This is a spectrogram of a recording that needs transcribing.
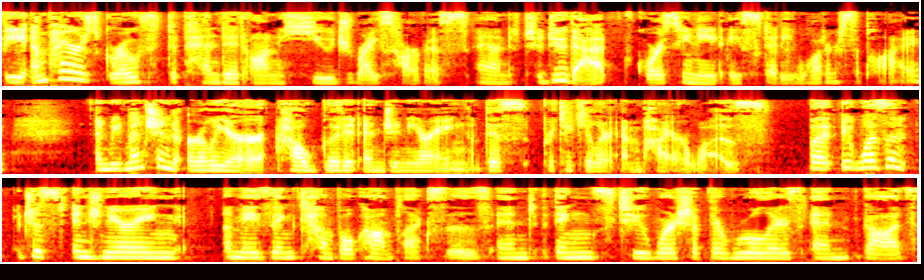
The empire's growth depended on huge rice harvests, and to do that, of course, you need a steady water supply. And we mentioned earlier how good at engineering this particular empire was. But it wasn't just engineering amazing temple complexes and things to worship their rulers and gods.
